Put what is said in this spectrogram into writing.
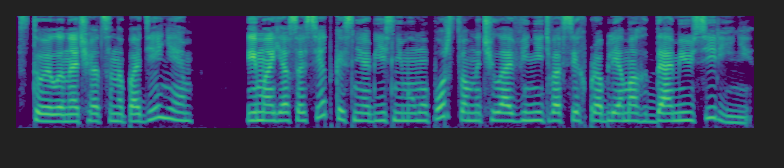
Стоило начаться нападением — и моя соседка с необъяснимым упорством начала обвинить во всех проблемах Дамию Сирини.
